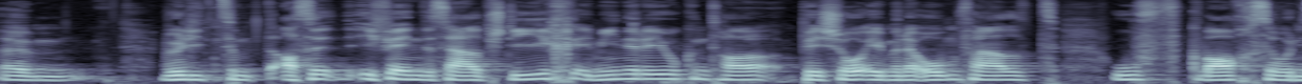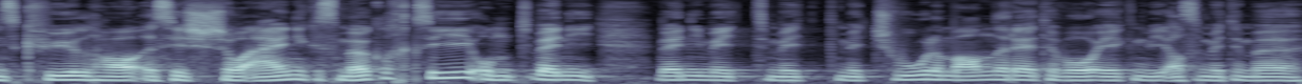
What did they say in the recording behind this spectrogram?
Ähm, weil ich, zum, also ich finde, selbst ich in meiner Jugend habe, bin schon in einem Umfeld aufgewachsen, wo ich das Gefühl habe, es ist schon einiges möglich gewesen. Und wenn ich, wenn ich mit, mit, mit schwulen Männern rede, wo irgendwie, also mit einem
